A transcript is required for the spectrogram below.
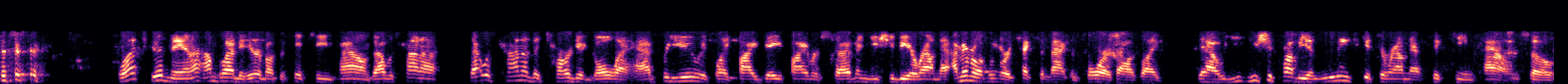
well, that's good, man. I'm glad to hear about the 15 pounds. I was kind of that was kind of the target goal I had for you. It's like by day five or seven, you should be around that. I remember when we were texting back and forth, I was like, yeah, you, you should probably at least get to around that 15 pounds. So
